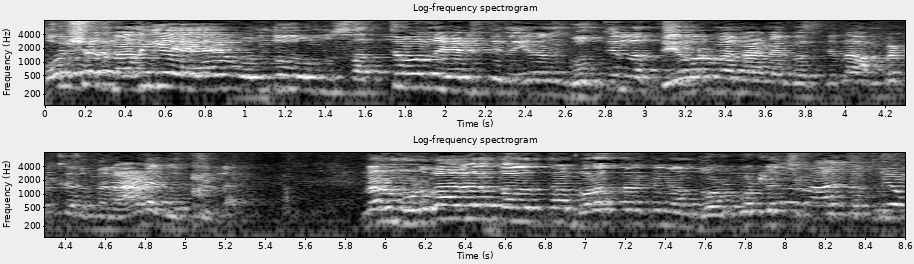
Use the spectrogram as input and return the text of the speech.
ಬಹುಶಃ ನನಗೆ ಒಂದು ಒಂದು ಸತ್ಯವನ್ನು ಹೇಳ್ತೀನಿ. ನನ್ಗೆ ಗೊತ್ತಿಲ್ಲ ದೇವರ ಮೇಲೆ ನಾಳೆ ಗೊತ್ತಿಲ್ಲ ಅಂಬೇಡ್ಕರ್ ಮೇಲೆ ನಾಳೆ ಗೊತ್ತಿಲ್ಲ. ನಾನು ಮುಳುಬಾಗಲ್ ತಲುಪ್ತಾ ಬರೋ ತನಕ ನಾನು ದೊಡ್ಡ ಚಿಕ್ಕ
